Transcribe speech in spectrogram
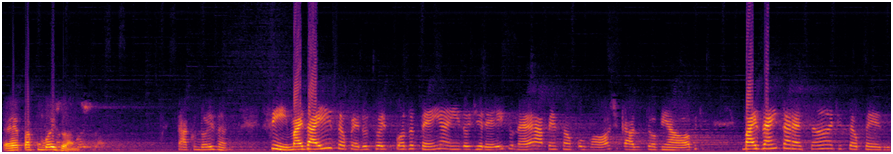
É, tá com dois anos. Tá com dois anos. Sim, mas aí, seu Pedro, sua esposa tem ainda o direito, né, à pensão por morte, caso o senhor venha a óbito. Mas é interessante, seu Pedro,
